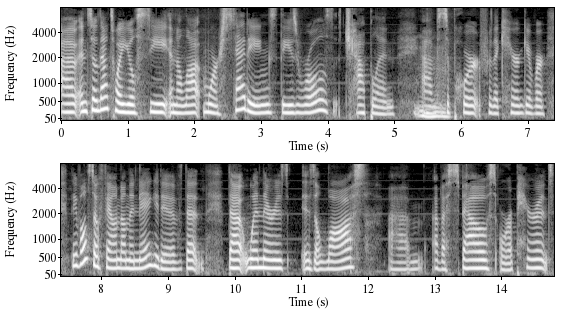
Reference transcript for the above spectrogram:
Uh, and so that's why you'll see in a lot more settings these roles chaplain, um, support for the caregiver. They've also found on the negative that, that when there is, is a loss, um, of a spouse or a parent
